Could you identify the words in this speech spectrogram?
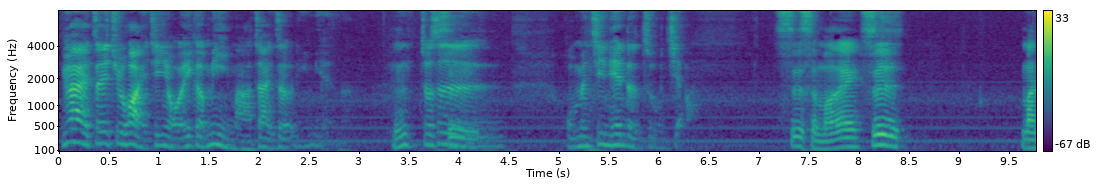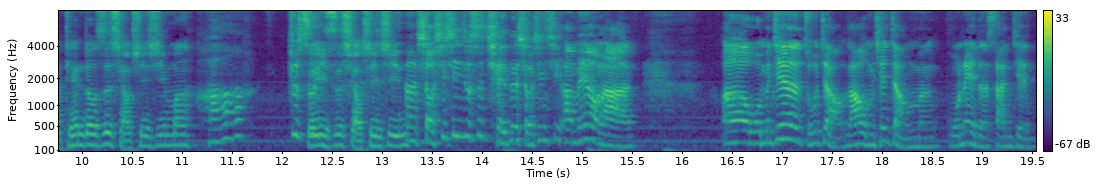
原来这句话已经有一个密码在这里面了，嗯，就是我们今天的主角。是什么呢？是满天都是小星星吗？啊，就是所以是小星星。呃，小星星就是钱的小星星啊，没有啦。呃，我们今天的主角，然后我们先讲我们国内的三间。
